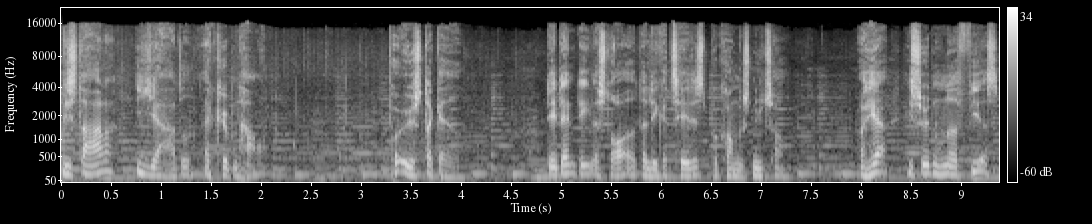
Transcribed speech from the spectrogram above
Vi starter i hjertet af København. På Østergade. Det er den del af strøget, der ligger tættest på Kongens Nytorv. Og her i 1780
